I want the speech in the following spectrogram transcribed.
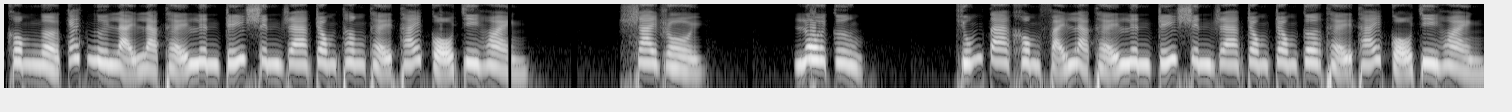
không ngờ các ngươi lại là thể linh trí sinh ra trong thân thể thái cổ chi hoàng. Sai rồi. Lôi cương. Chúng ta không phải là thể linh trí sinh ra trong trong cơ thể thái cổ chi hoàng.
